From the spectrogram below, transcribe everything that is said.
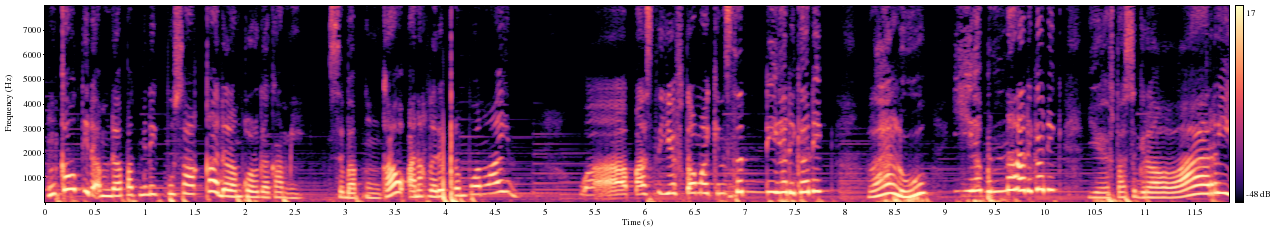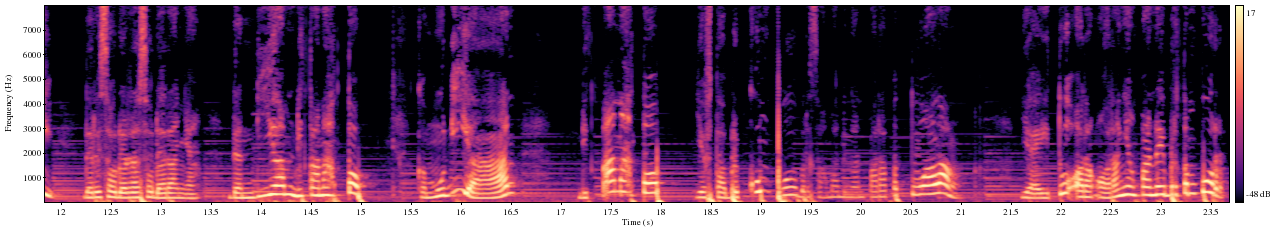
Engkau tidak mendapat milik pusaka dalam keluarga kami, sebab engkau anak dari perempuan lain. Wah, pasti Yefta makin sedih adik-adik. Lalu, iya benar adik-adik, Yefta segera lari dari saudara-saudaranya dan diam di tanah top. Kemudian, di tanah top, Yefta berkumpul bersama dengan para petualang, yaitu orang-orang yang pandai bertempur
